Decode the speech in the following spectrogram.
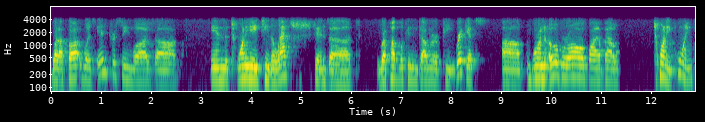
what I thought was interesting was uh, in the 2018 elections, uh, Republican Governor Pete Ricketts uh, won overall by about 20 points,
